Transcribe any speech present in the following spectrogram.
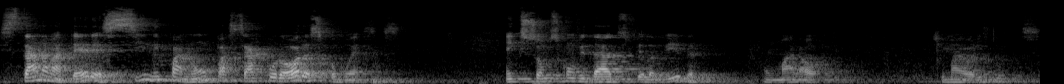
está na matéria é sine qua non passar por horas como essas, em que somos convidados pela vida a um mar alto de maiores lutas.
